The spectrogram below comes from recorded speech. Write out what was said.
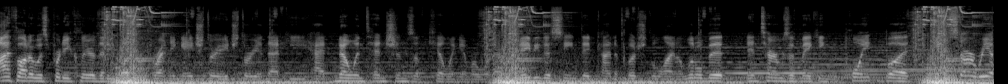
I thought it was pretty clear that he wasn't threatening H3 H3 and that he had no intentions of killing him or whatever. Maybe this scene did kind of push the line a little bit in terms of making the point, but Star Rio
